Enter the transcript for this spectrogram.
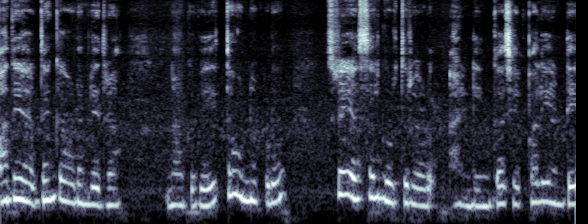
అదే అర్థం కావడం లేదురా. నాకు వేద్తో ఉన్నప్పుడు శ్రీ అస్సలు గుర్తురాడు. అండ్ ఇంకా చెప్పాలి అంటే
